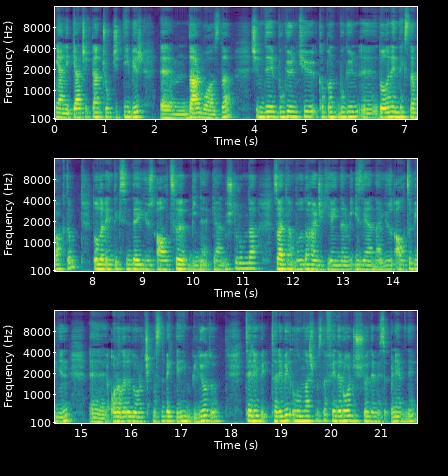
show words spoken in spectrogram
yani gerçekten çok ciddi bir e, dar boğazda. Şimdi bugünkü kapan bugün e, dolar endeksine baktım. Dolar endeksinde 106 bine gelmiş durumda. Zaten bunu daha önceki yayınlarımı izleyenler 106 binin e, oralara doğru çıkmasını beklediğimi biliyordu. Talebi, talebin ılımlaşmasında Federal düşüyor demesi önemli.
